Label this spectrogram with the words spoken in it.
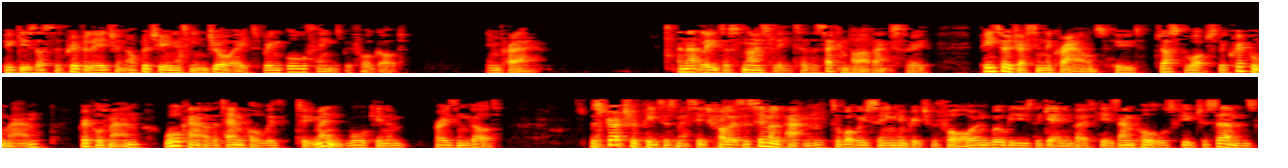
who gives us the privilege and opportunity and joy to bring all things before God in prayer. And that leads us nicely to the second part of Acts 3. Peter addressing the crowds who'd just watched the crippled man, crippled man walk out of the temple with two men walking and praising God. The structure of Peter's message follows a similar pattern to what we've seen him preach before and will be used again in both his and Paul's future sermons.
